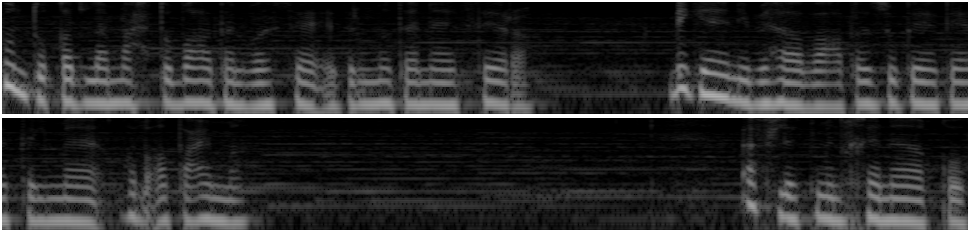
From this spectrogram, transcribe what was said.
كنت قد لمحت بعض الوسائد المتناثرة. بجانبها بعض زجاجات الماء والأطعمة. أفلت من خناقه.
